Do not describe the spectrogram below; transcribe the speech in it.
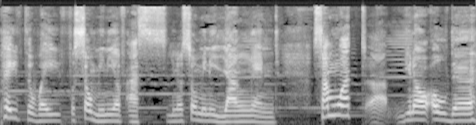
paved the way for so many of us, you know, so many young and somewhat, uh, you know, older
